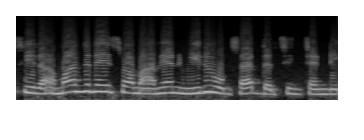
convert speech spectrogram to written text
శ్రీ రామాంజనేయ స్వామి ఆలయాన్ని మీరు ఒకసారి దర్శించండి.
